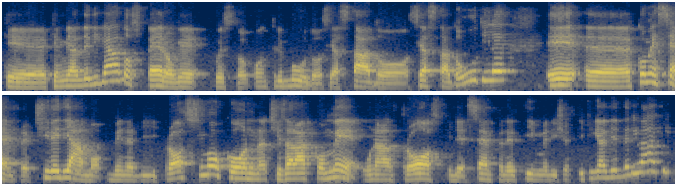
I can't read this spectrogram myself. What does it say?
che, che mi ha dedicato. Spero che questo contributo sia stato, sia stato utile e eh, come sempre ci vediamo venerdì prossimo con, ci sarà con me un altro ospite sempre del team di certificati e derivati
